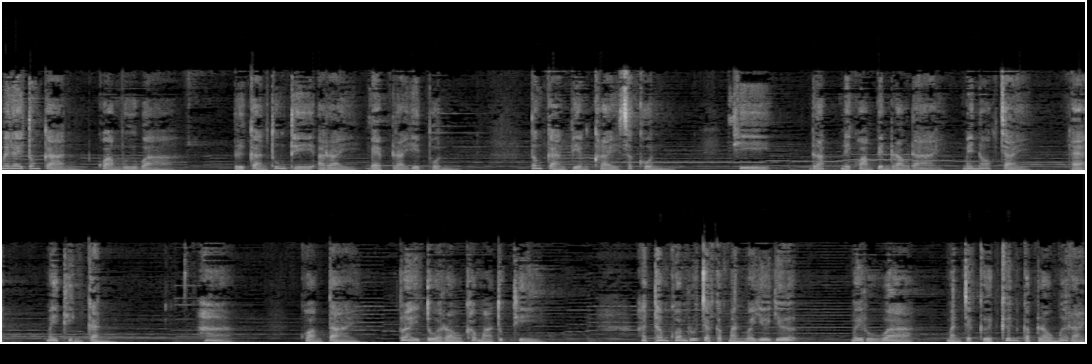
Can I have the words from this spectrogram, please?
ไม่ได้ต้องการความหวือหวา หรือการทุ่มเทอะไรแบบไร้เหตุผล ต้องการเพียงใครสักคน ที่รับในความเป็นเราได้ไม่นอกใจ และไม่ทิ้งกัน 5. ความตาย ใกล้ตัวเราเข้ามาทุกที หัดทำความรู้จักกับมันไว้เยอะๆ ไม่รู้ว่ามันจะเกิดขึ้นกับเราเมื่อไหร่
